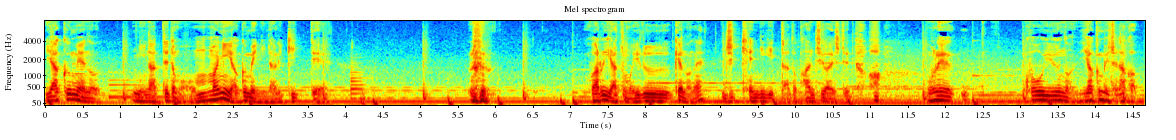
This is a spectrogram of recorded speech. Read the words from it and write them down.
役目のになっててもほんまに役目になりきって 悪いやつもいるけどね。実験握ったと勘違いしてあ俺こういうの役目じゃなかった。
